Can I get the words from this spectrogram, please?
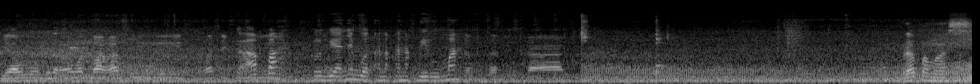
Ya Allah, benar amat makasih. Makasih. Gak apa, kelebihannya buat anak-anak di rumah. Berapa mas?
